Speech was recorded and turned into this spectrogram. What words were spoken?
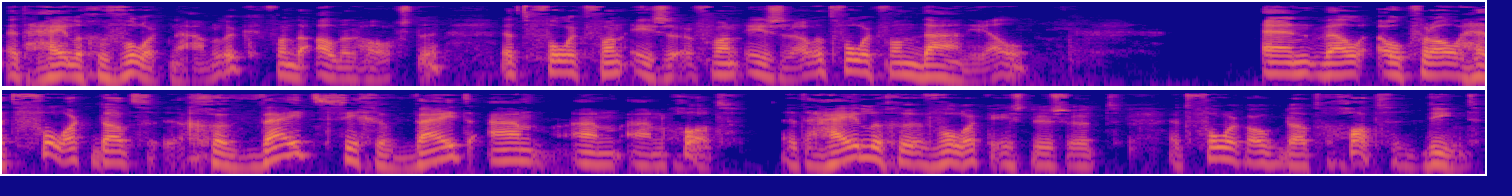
Het heilige volk namelijk, van de Allerhoogste. Het volk van Israël, van Israël het volk van Daniel. En wel ook vooral het volk dat gewijd, zich gewijdt aan, aan, aan God. Het heilige volk is dus het, het volk ook dat God dient.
